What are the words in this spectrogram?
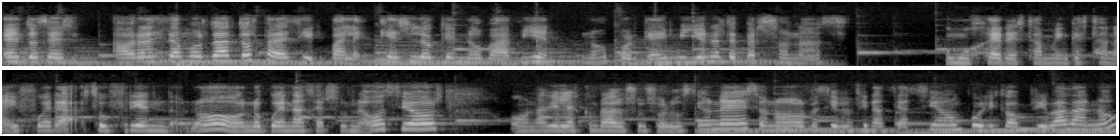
Entonces, ahora necesitamos datos para decir, vale, ¿qué es lo que no va bien? ¿no? Porque hay millones de personas o mujeres también que están ahí fuera sufriendo, ¿no? O no pueden hacer sus negocios, o nadie les ha comprado sus soluciones, o no reciben financiación pública o privada, ¿no?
